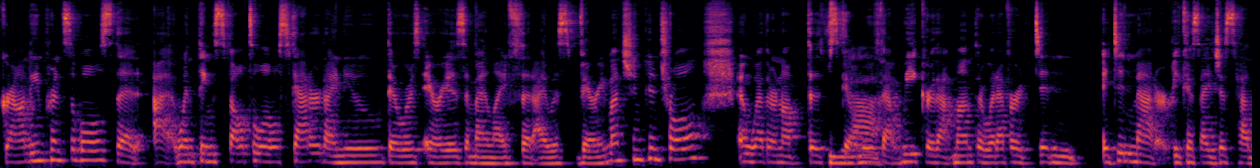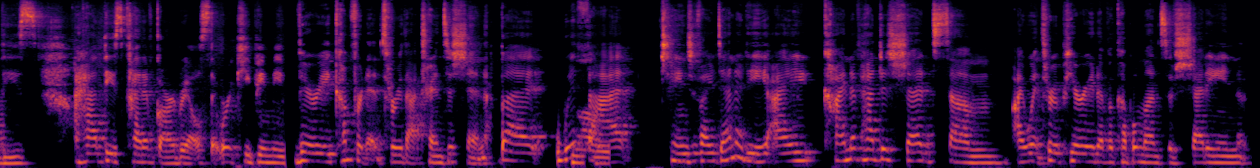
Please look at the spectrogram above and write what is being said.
grounding principles that I, when things felt a little scattered, I knew there was areas in my life that I was very much in control. And whether or not the scale yeah. moved that week or that month or whatever didn't it didn't matter because I just had these, I had these kind of guardrails that were keeping me very comforted through that transition. But with wow. that, change of identity, I kind of had to shed some. I went through a period of a couple months of shedding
